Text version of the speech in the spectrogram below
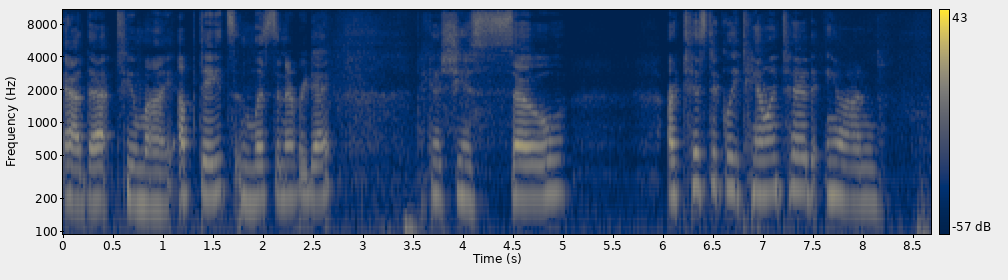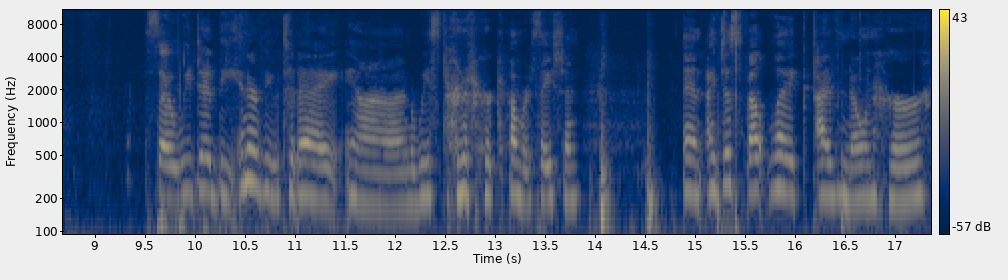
add that to my updates and listen every day because she is so artistically talented and so we did the interview today and we started her conversation. And I just felt like I've known her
